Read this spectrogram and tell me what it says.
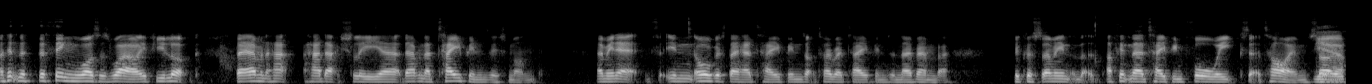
I think the the thing was as well. If you look, they haven't had had actually uh, they haven't had tapings this month. I mean, it, in August they had tapings, October had tapings, and November, because I mean, I think they're taping four weeks at a time. So, Yeah.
